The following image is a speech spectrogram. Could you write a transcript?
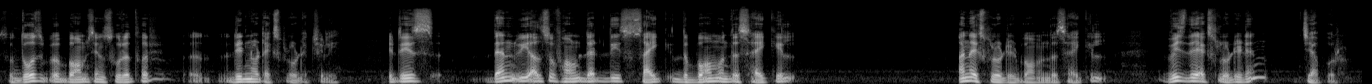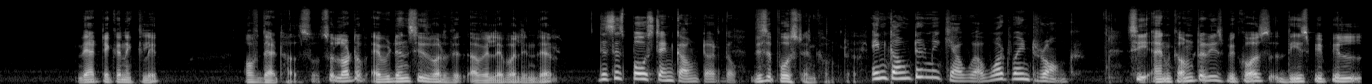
so those bombs in Surat were did not explode actually it is then we also found that the bomb on the cycle unexploded bomb on the cycle which they exploded in Jaipur they are taken a clip of that also so lot of evidences were available in there this is post encounter though this is post encounter encounter में क्या हुआ? What went wrong see encounter is because these people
